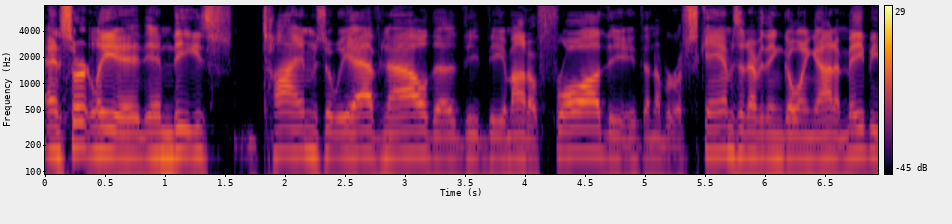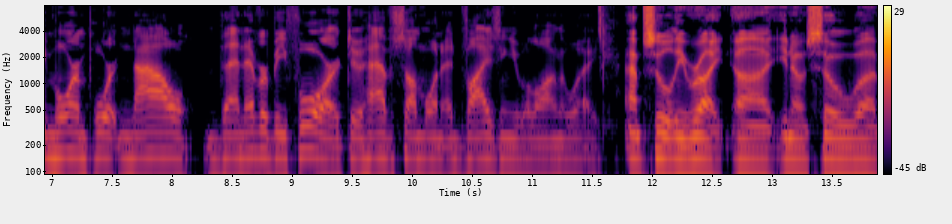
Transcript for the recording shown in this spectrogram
And certainly in, these times that we have now, the, the, the amount of fraud, the, the number of scams and everything going on, it may be more important now than ever before to have someone advising you along the way. Absolutely right. Uh, you know, so uh,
